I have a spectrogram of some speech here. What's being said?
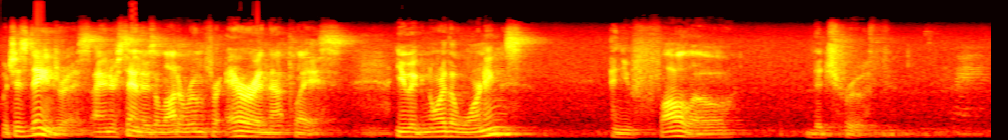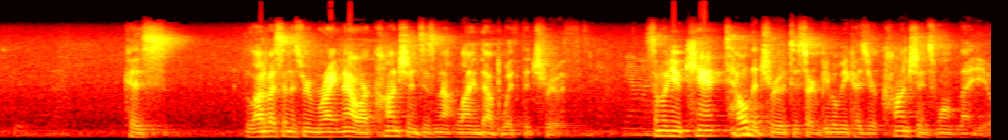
which is dangerous. I understand there's a lot of room for error in that place. You ignore the warnings and you follow the truth. Because a lot of us in this room right now, our conscience is not lined up with the truth. Some of you can't tell the truth to certain people because your conscience won't let you.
